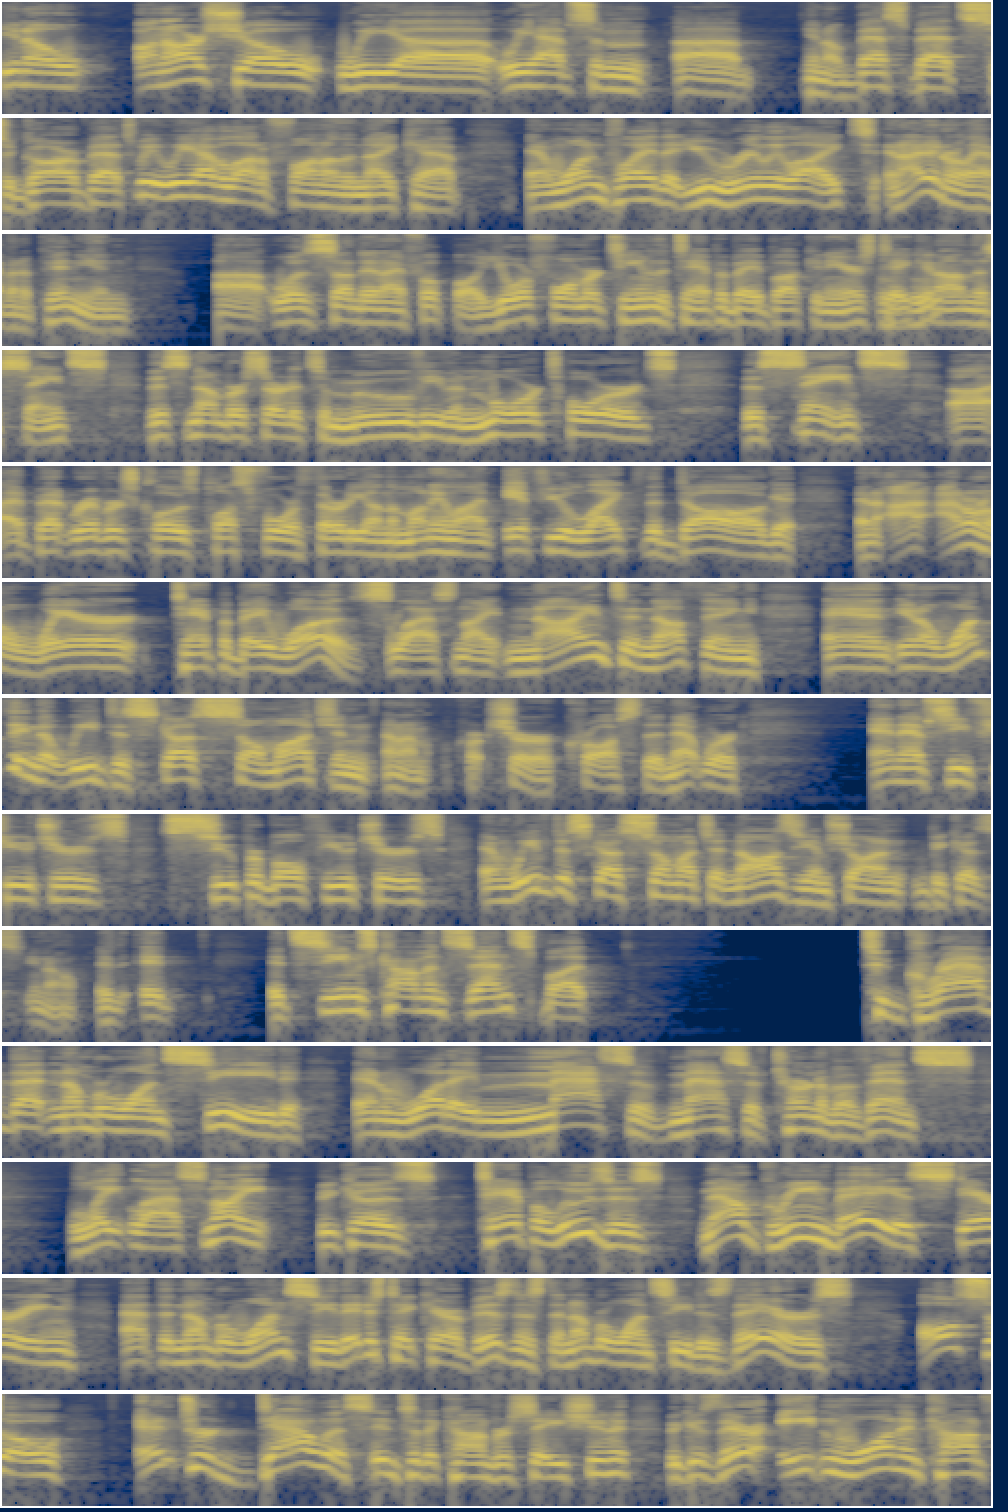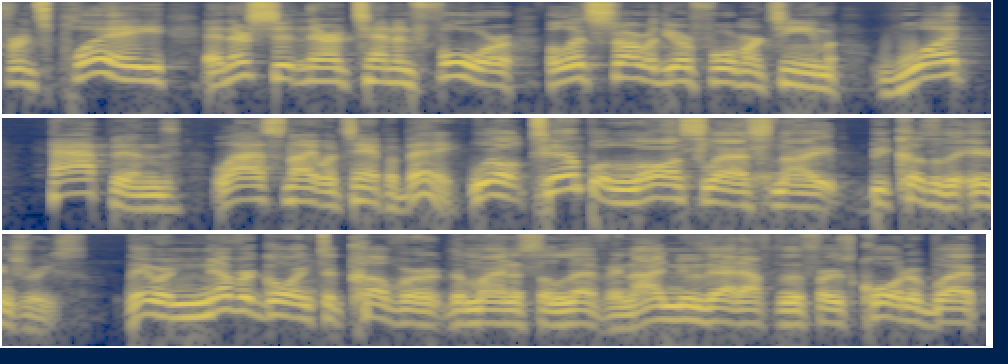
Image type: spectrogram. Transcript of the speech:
you know, on our show we uh, we have some uh, you know best bets, cigar bets. We we have a lot of fun on the nightcap. And one play that you really liked, and I didn't really have an opinion, uh, was Sunday Night Football. Your former team, the Tampa Bay Buccaneers, taking on the Saints. This number started to move even more towards the Saints uh, at Bet Rivers closed plus 430 on the money line. If you liked the dog, and I, I don't know where Tampa Bay was last night, nine to nothing. And you know, one thing that we discussed so much, and, and I'm sure across the network. NFC futures, Super Bowl futures, and we've discussed so much at nauseum, Sean, because you know it, it it seems common sense, but to grab that number one seed and what a massive, massive turn of events late last night because Tampa loses. Now Green Bay is staring at the number one seed. They just take care of business. The number one seed is theirs. Also, enter Dallas into the conversation because they're eight and one in conference play and they're sitting there at ten and four. But let's start with your former team. What happened last night with Tampa Bay. Well, Tampa lost last night because of the injuries. They were never going to cover the minus 11. I knew that after the first quarter, but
